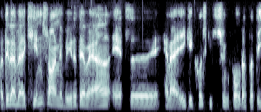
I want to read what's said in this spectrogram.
Og det, der har været kendetegnende ved det, det har været, at øh, han har ikke kun skiftet synspunkter, fordi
